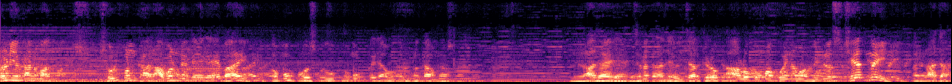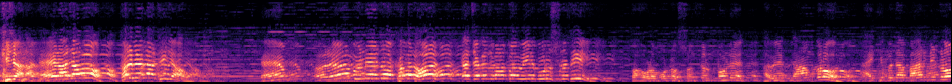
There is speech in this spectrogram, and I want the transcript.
અરણ્યકાંડમાં શૂર્પણખા રાવણને કહે કે ભાઈ, અમુક વસ્તુ અમુક કર્યા વગર નકામો છે. રાજાએ જનક રાજાએ વિચાર કર્યો કે આ લોકોમાં કોઈનામાં વિરસ છે જ નહીં. અને રાજા ખીજા નાખે. હે રાજાઓ, ઘર ભેગા થઈ જાઓ. કેમ? અરે, મને જો ખબર હોય કે જગતમાં કોઈ વીર પુરુષ નથી. આવડો મોટો સંકલ્પ નો લે. હવે કામ કરો. અહીંથી બધા બહાર નીકળો,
